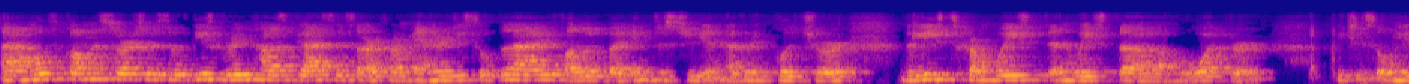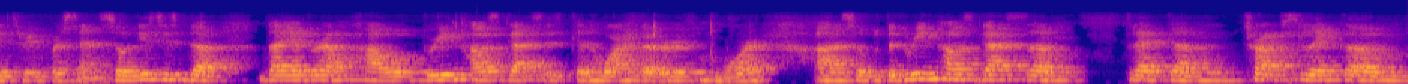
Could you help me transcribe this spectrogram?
uh, most common sources of these greenhouse gases are from energy supply, followed by industry and agriculture. The least from waste and waste uh, water, which is only three percent. So this is the diagram how greenhouse gases can warm the earth more. Uh, so the greenhouse gas. Um, like um, traps like um,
